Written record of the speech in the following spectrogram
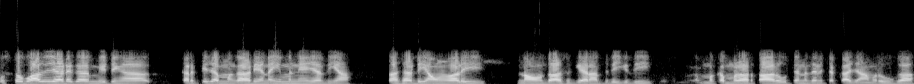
ਉਸ ਤੋਂ ਬਾਅਦ ਵੀ ਸਾਡੇ ਕੋਲ ਮੀਟਿੰਗਾਂ ਕਰਕੇ ਜਾਂ ਮੰਗਾਂ ਸਾਡੀਆਂ ਨਹੀਂ ਮੰਨੀਆਂ ਜਾਂਦੀਆਂ, ਤਾਂ ਸਾਡੀ ਆਉਣ ਵਾਲੀ 9 10 11 ਤਰੀਕ ਦੀ ਮੁਕੰਮਲ ਹੜਤਾਲ ਹੋਊ, ਤਿੰਨ ਦਿਨ ਚੱਕਾ ਜਾਮ ਰਹੂਗਾ।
